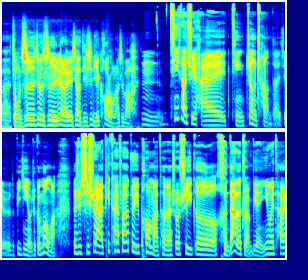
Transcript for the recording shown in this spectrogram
呃，总之就是越来越向迪士尼靠拢了，是吧？嗯，听上去还挺正常的，就是毕竟有这个梦嘛。但是其实 IP 开发对于泡泡玛特来说是一个很大的转变，因为他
